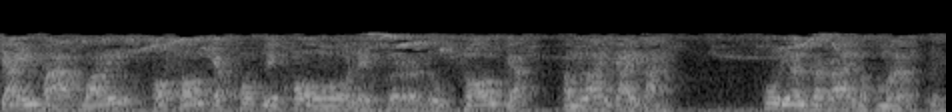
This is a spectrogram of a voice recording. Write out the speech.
ใจฝากไว้ก็พร้อมจะคดในข้องอในกระดูกพร้อมจะทำลายใจกันพวกนี้อันตรายมากๆเลย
